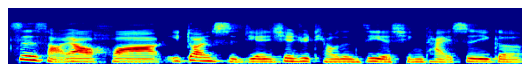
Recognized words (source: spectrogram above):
至少要花一段时间先去调整自己的心态，是一个。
